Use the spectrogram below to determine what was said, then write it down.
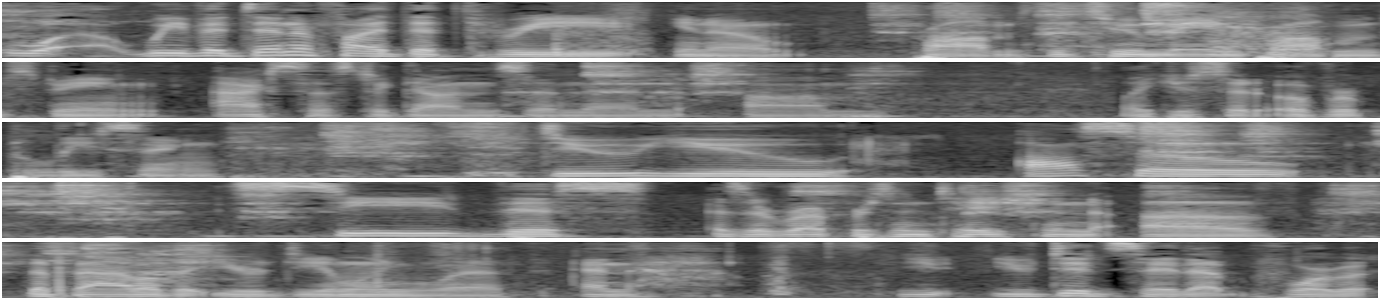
what we've identified the three, you know, problems. The two main problems being access to guns, and then, um, like you said, over policing. Do you also see this as a representation of the battle that you're dealing with? And you, you did say that before, but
